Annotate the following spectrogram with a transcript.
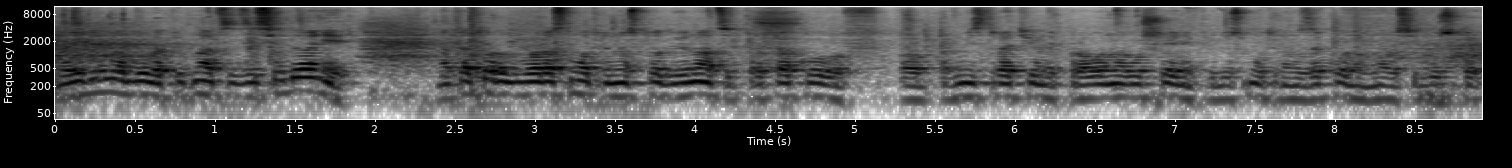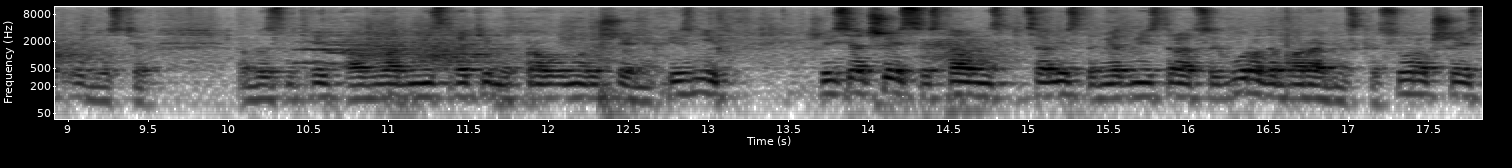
проведено было 15 заседаний, на которых было рассмотрено 112 протоколов административных правонарушениях, предусмотренных законом Новосибирской области об административных правонарушениях. Из них 66 составлены специалистами администрации города Барабинска, 46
